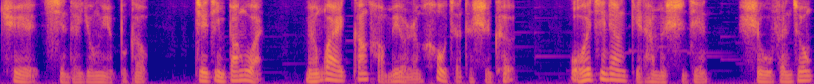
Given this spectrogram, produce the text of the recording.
却显得永远不够。接近傍晚，门外刚好没有人候着的时刻，我会尽量给他们时间，十五分钟、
